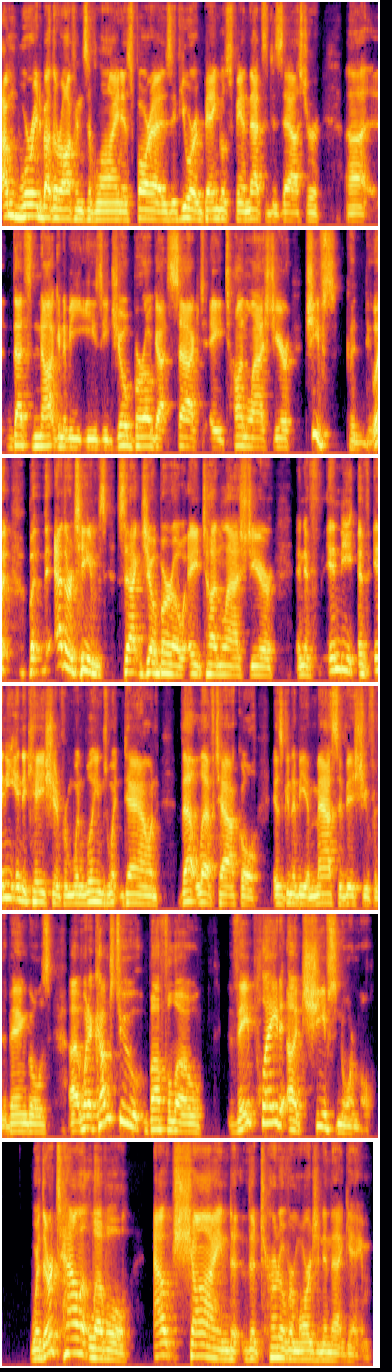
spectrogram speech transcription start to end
I'm worried about their offensive line as far as if you are a Bengals fan, that's a disaster. Uh, that's not going to be easy. Joe Burrow got sacked a ton last year. Chiefs couldn't do it, but the other teams sacked Joe Burrow a ton last year. And if any if any indication from when Williams went down, that left tackle is going to be a massive issue for the Bengals. Uh, when it comes to Buffalo, they played a Chiefs normal, where their talent level outshined the turnover margin in that game.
